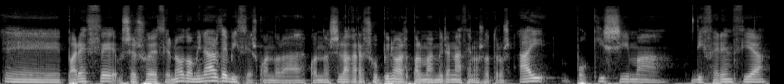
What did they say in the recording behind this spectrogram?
eh, parece, se suele decir, ¿no? Dominadas de bíceps, cuando, cuando se la agarre supino, las palmas miran hacia nosotros. Hay poquísima diferencia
